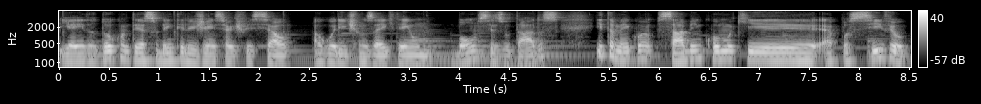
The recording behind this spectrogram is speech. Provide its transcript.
e ainda do contexto da inteligência artificial algoritmos aí que tenham bons resultados e também sabem como que é possível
